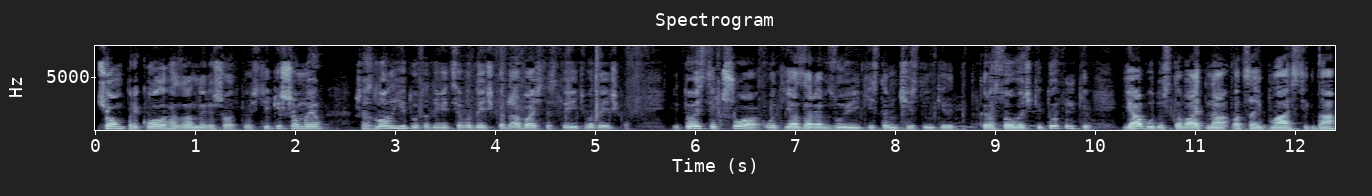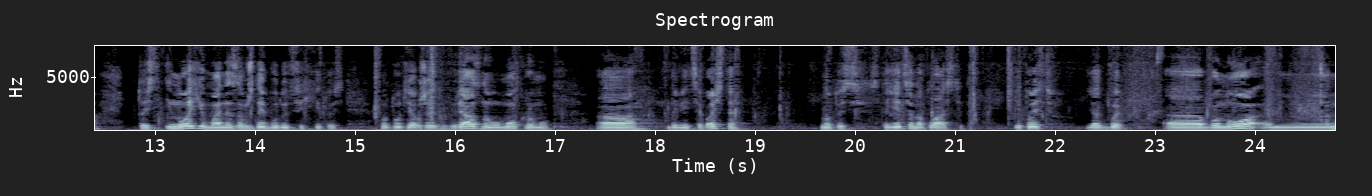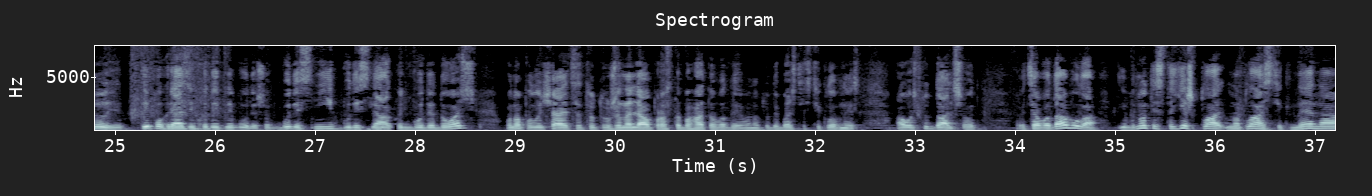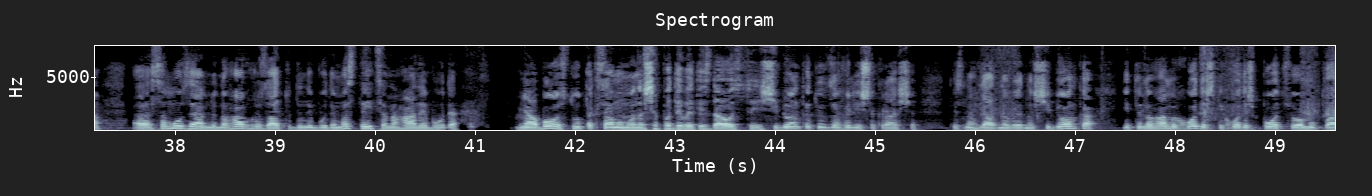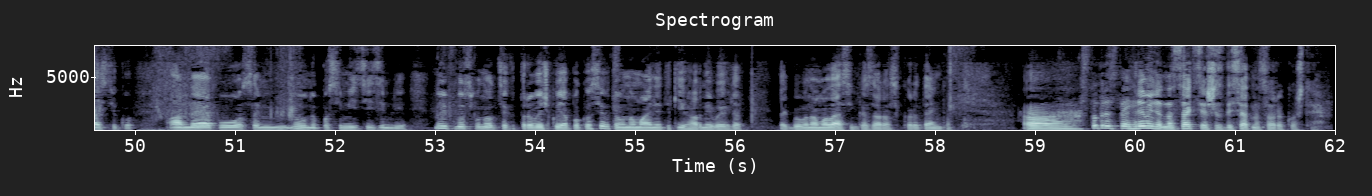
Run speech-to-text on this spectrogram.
В чому прикол газонної рішотки? Ось тільки що мив шезлонги тут, дивіться, водичка, да? бачите, стоїть водичка. І тобто, якщо от я зараз взую якісь там чистенькі кросовочки, туфельки, я буду ставати на оцей пластик. Да? Тобто і ноги в мене завжди будуть сухі. Тобто, ну, тут я вже в грязному, мокрому. А, дивіться, бачите? Ну, тобто стається на пластик. І тобто, якби е, воно, ем, ну, ти по грязі ходити не будеш. От буде сніг, буде слякоть, буде дощ, воно виходить, тут вже наляв просто багато води, воно туди, бачите, стекло вниз. А ось тут далі. От ця вода була, і воно ти стаєш на пластик, не на е, саму землю, нога вгрузати туди не буде, маститься нога не буде. Або ось тут так само можна ще подивитись, да, ось щебенка тут взагалі ще краще. Тобто наглядно видно. Щебенка, і ти ногами ходиш, ти ходиш по цьому пластику, а не по самі, ну, по самій цій землі. Ну і плюс воно, цю травичку я покосив, то воно має не такий гарний вигляд, якби вона малесенька зараз, коротенька. Е, 135 гривень, одна секція 60 на 40 коштує.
